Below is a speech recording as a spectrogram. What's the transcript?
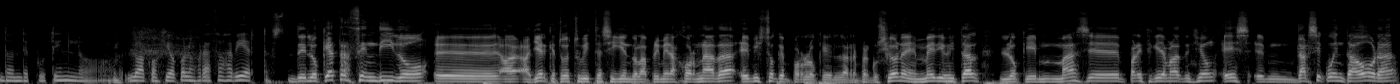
donde Putin lo, lo, acogió con los brazos abiertos. De lo que ha trascendido eh, ayer, que tú estuviste siguiendo la primera jornada, he visto que por lo que las repercusiones en medios y tal, lo que más eh, parece que llama la atención es em, darse cuenta ahora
